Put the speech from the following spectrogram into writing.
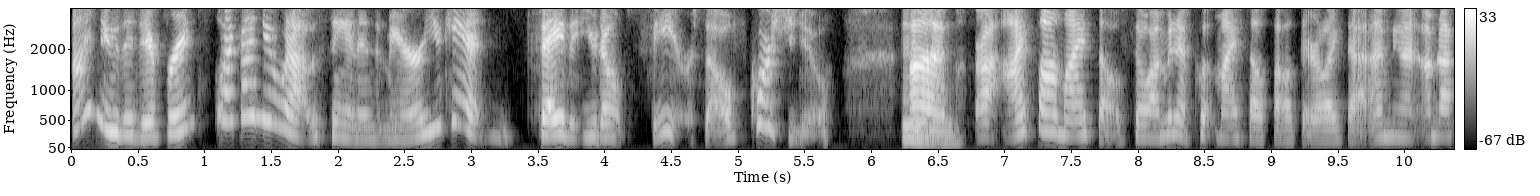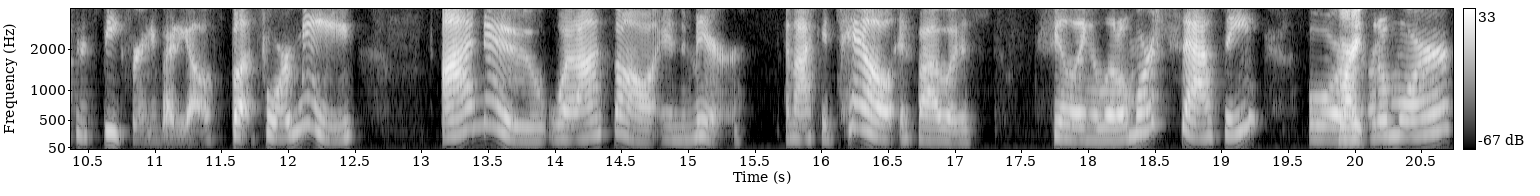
I knew the difference. Like I knew what I was seeing in the mirror. You can't say that you don't see yourself. Of course you do. Um, mm-hmm. Um, I saw myself, so I'm going to put myself out there like that. I mean, I'm not going to speak for anybody else, but for me, I knew what I saw in the mirror, and I could tell if I was feeling a little more sassy or right. a little more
